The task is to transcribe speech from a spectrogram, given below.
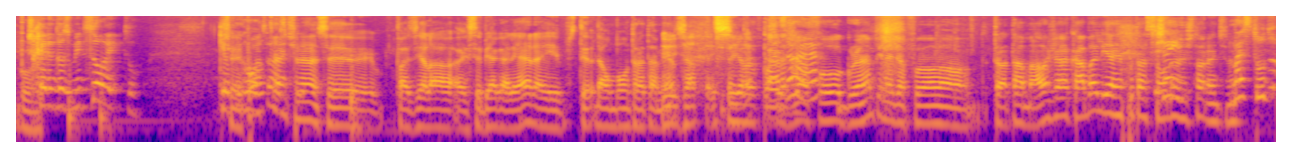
Boa. Acho que era em 2018. Que Isso é importante, né? Você fazia lá, receber a galera e ter- dar um bom tratamento. Exato, Se já, é- o cara já é. for grumpy, né? Já for tratar mal, já acaba ali a reputação Gente, do restaurante, né? Mas tudo.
